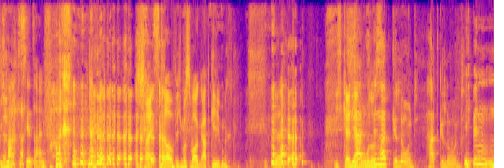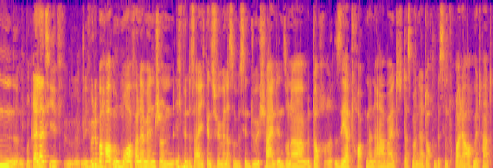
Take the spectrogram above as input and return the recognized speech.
ich mach das jetzt einfach. Scheiß drauf, ich muss morgen abgeben. Ja. Ich kenne Ja, den Modus. bin- Hat gelohnt, hat gelohnt. Ich bin ein relativ, ich würde behaupten, humorvoller Mensch und ich finde es eigentlich ganz schön, wenn das so ein bisschen durchscheint in so einer doch sehr trockenen Arbeit, dass man da doch ein bisschen Freude auch mit hat.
